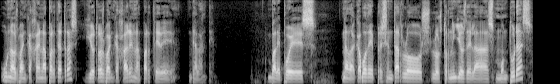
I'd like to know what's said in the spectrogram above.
una os va a encajar en la parte de atrás y otra os va a encajar en la parte de, de adelante. Vale, pues nada, acabo de presentar los, los tornillos de las monturas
